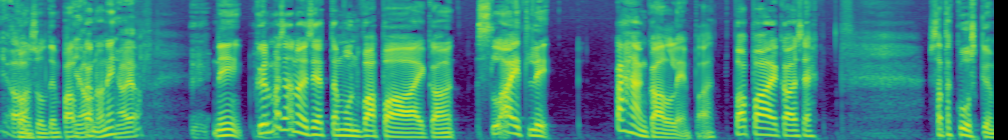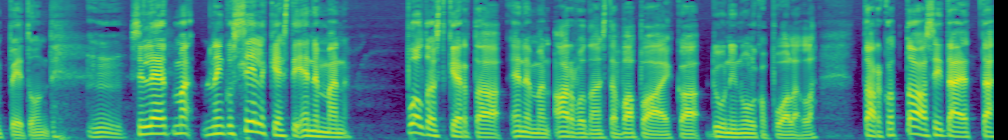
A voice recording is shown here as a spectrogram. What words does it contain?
Joo. Konsultin palkka, Joo, no niin. joo, joo. Niin kyllä mä sanoisin, että mun vapaa-aika on slightly vähän kalliimpaa. Vapaa-aika olisi ehkä 160 tunti. Mm. Silleen, että mä niin kuin selkeästi enemmän, puolitoista kertaa enemmän arvotan sitä vapaa-aikaa duunin ulkopuolella. Tarkoittaa sitä, että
